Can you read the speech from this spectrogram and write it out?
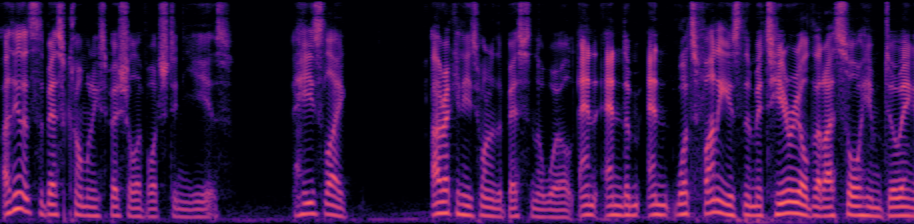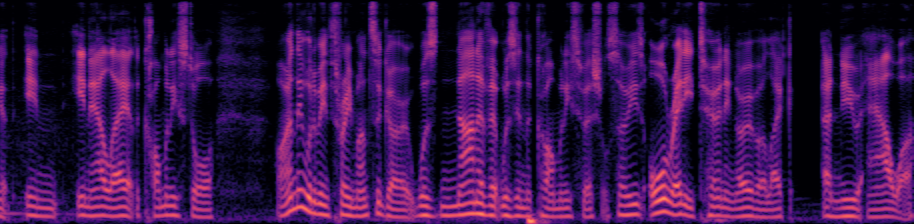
I think that's the best comedy special I've watched in years. He's like I reckon he's one of the best in the world. And and the, and what's funny is the material that I saw him doing at, in in LA at the comedy store. Only would have been three months ago. Was none of it was in the comedy special. So he's already turning over like a new hour,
